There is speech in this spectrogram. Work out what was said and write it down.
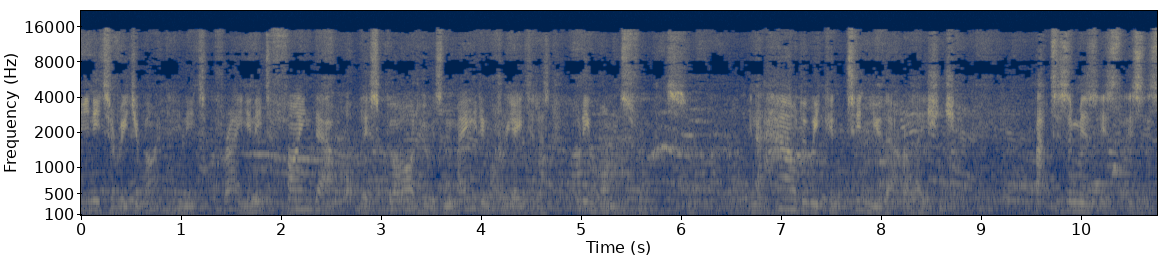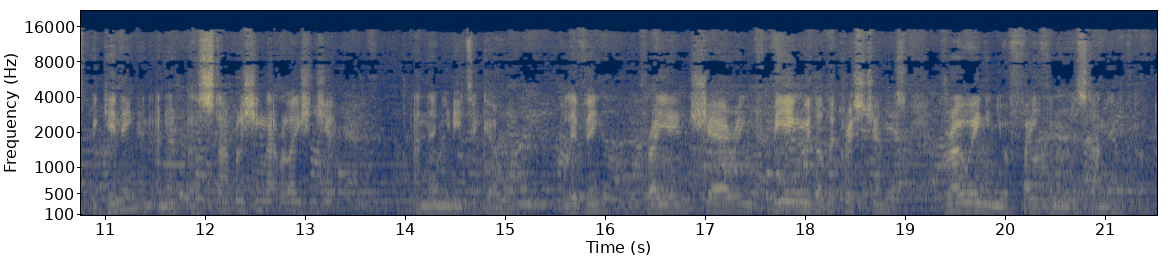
You need to read your Bible, you need to pray, you need to find out what this God who has made and created us, what he wants from us. You know, how do we continue that relationship? Baptism is, is, is, is beginning and, and establishing that relationship. And then you need to go on living, praying, sharing, being with other Christians, growing in your faith and understanding of God.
